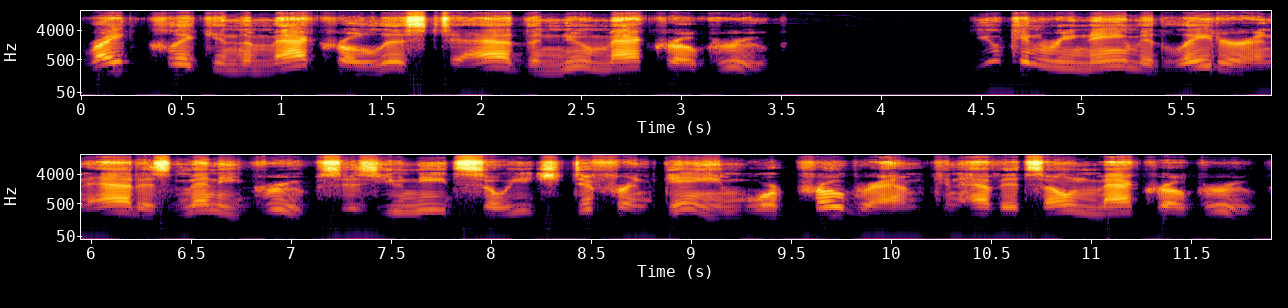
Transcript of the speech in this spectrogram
Right-click in the macro list to add the new macro group. You can rename it later and add as many groups as you need so each different game or program can have its own macro group.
